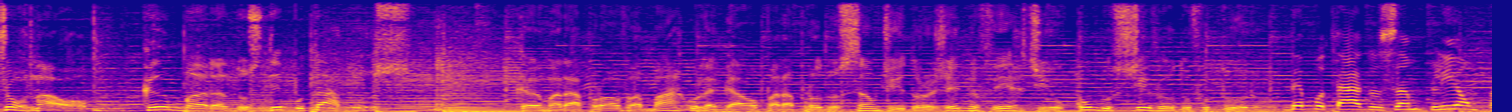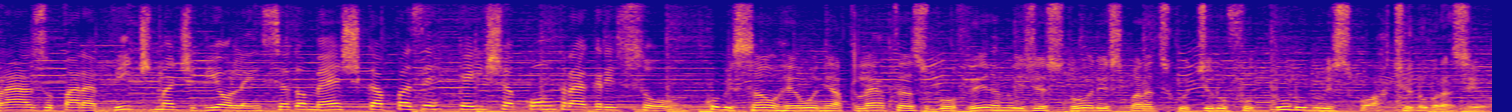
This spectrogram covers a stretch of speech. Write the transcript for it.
Jornal. Câmara dos Deputados. Câmara aprova marco legal para a produção de hidrogênio verde, o combustível do futuro. Deputados ampliam prazo para vítima de violência doméstica fazer queixa contra agressor. Comissão reúne atletas, governo e gestores para discutir o futuro do esporte no Brasil.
